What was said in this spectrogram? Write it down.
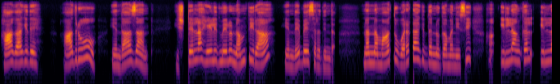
ಹಾಗಾಗಿದೆ. ಆದ್ರೂ? ಎಂದ ಅಜಾನ್. ಇಷ್ಟೆಲ್ಲ ಹೇಳಿದ್ಮೇಲೂ ನಂಬ್ತೀರಾ? ಎಂದೇ ಬೇಸರದಿಂದ. ನನ್ನ ಮಾತು ಒರಟಾಗಿದ್ದನ್ನು ಗಮನಿಸಿ ಇಲ್ಲ ಅಂಕಲ್, ಇಲ್ಲ,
